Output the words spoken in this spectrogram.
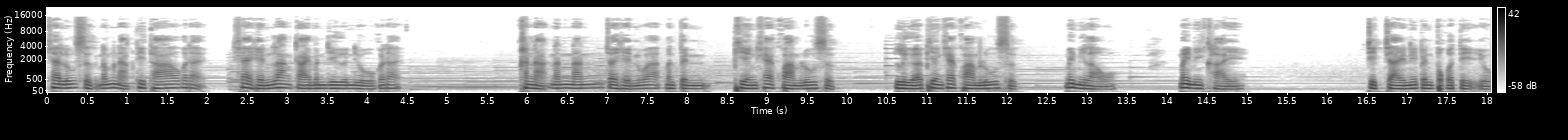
แค่รู้สึกน้ำหนักที่เท้าก็ได้ แค่เห็นร่างกายมันยืนอยู่ก็ได้ ขณะนั้นๆจะเห็นว่ามันเป็นเพียงแค่ความรู้สึก เหลือเพียงแค่ความรู้สึก ไม่มีเรา ไม่มีใคร จิตใจนี้เป็นปกติอยู่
